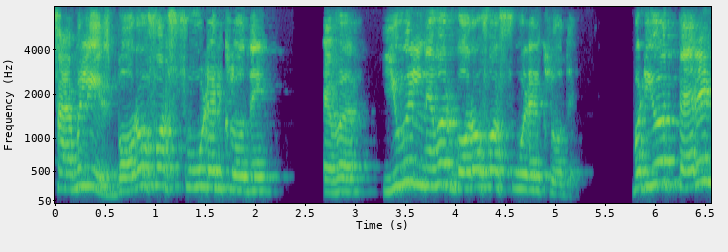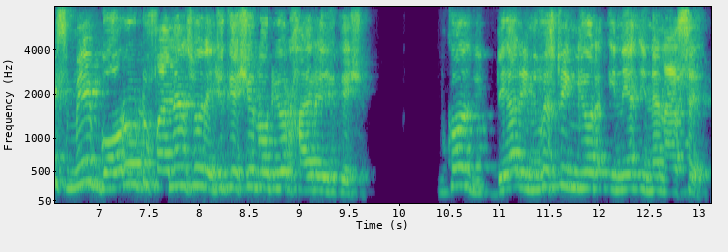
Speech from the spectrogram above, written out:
families borrow for food and clothing? ever, you will never borrow for food and clothing. But your parents may borrow to finance your education or your higher education because they are investing your in, a, in an asset.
